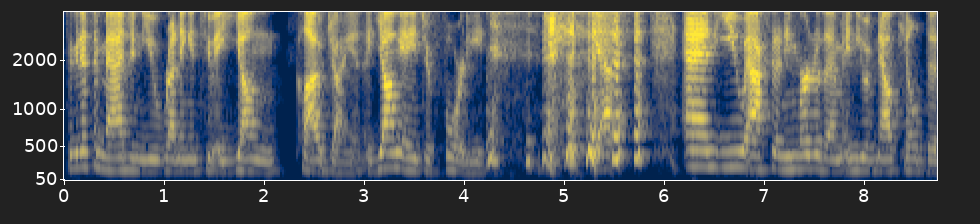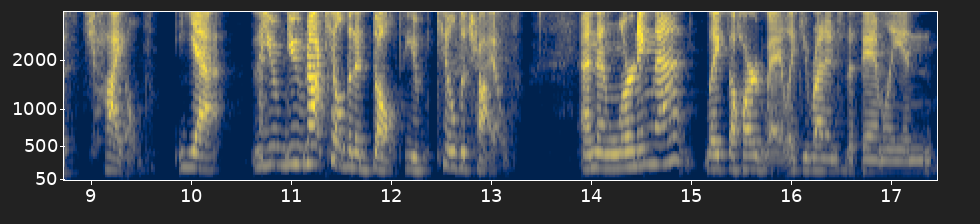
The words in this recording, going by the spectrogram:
So you can just imagine you running into a young cloud giant, a young age of 40, yeah and you accidentally murder them and you have now killed this child. yeah You, you've not killed an adult, you've killed a child. And then learning that, like the hard way, like you run into the family and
